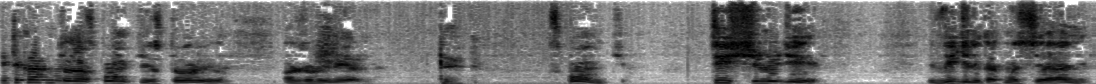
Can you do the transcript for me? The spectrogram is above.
Это как... Ну, тогда вспомните историю о Жюле Верне. Так. Вспомните. Тысячи людей видели, как марсиане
